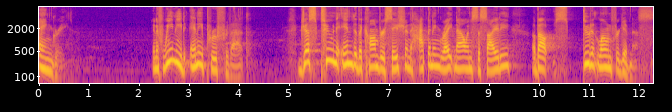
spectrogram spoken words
angry. And if we need any proof for that, just tune into the conversation happening right now in society about student loan forgiveness.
